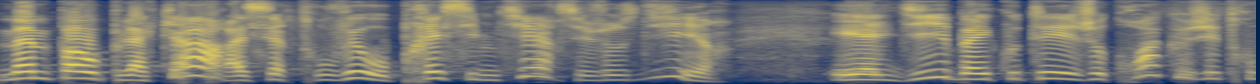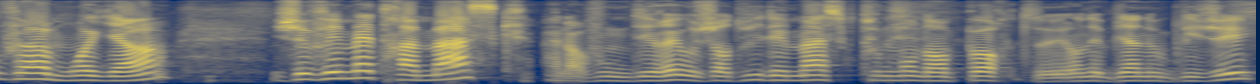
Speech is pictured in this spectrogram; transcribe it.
même pas au placard, elle s'est retrouvée au pré-cimetière, si j'ose dire. Et elle dit, bah écoutez, je crois que j'ai trouvé un moyen je vais mettre un masque. Alors vous me direz, aujourd'hui les masques, tout le monde en porte, on est bien obligé.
